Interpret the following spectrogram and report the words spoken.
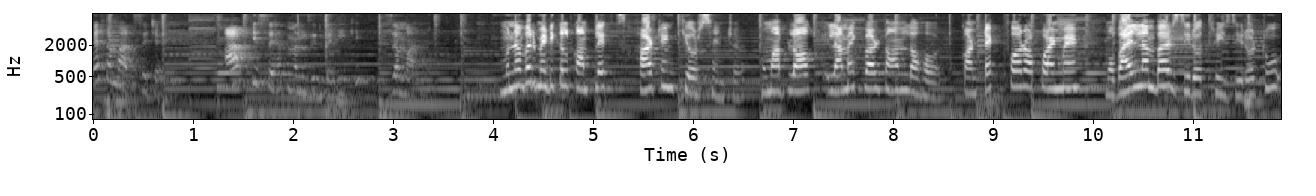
एतमाद से जाइए आपकी सेहतमंद ज़िंदगी की जमानत। Munawar medical complex, heart and cure centre, Huma block, Allama Iqbal town, Lahore. Contact for appointment, mobile number zero three zero two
